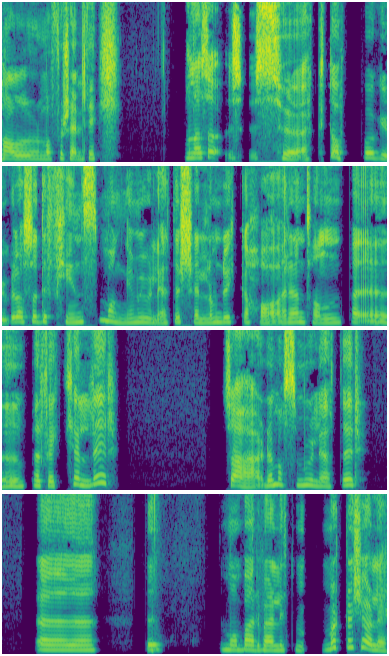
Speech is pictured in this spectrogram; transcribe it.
halm og forskjellige ting. Men altså, søk det opp på Google. Altså, det fins mange muligheter, selv om du ikke har en sånn perfekt kjeller. Så er det masse muligheter. Eh, det, må bare være litt mørkt og kjølig.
